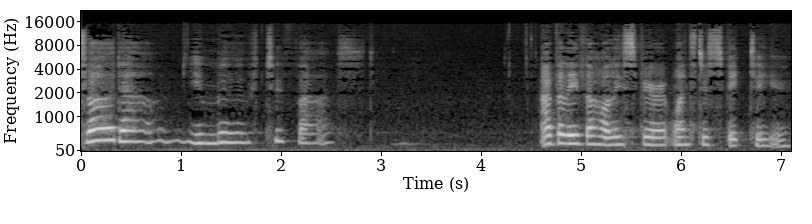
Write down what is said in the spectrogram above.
Slow down, you move too fast. I believe the Holy Spirit wants to speak to you.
